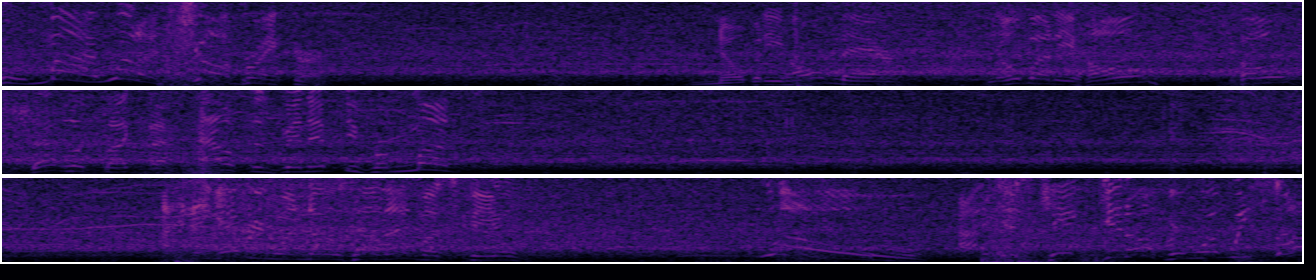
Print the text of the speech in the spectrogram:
Oh, my, what a jawbreaker. Nobody home there. Nobody home? Coach, that looked like the house has been empty for months. I think everyone knows how that must feel. Whoa! I just can't get over what we saw.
